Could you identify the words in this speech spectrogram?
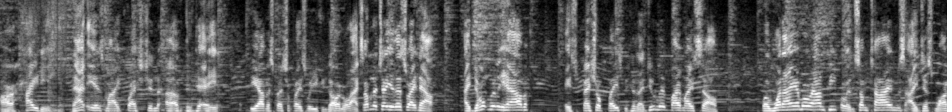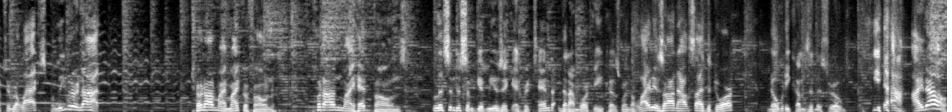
are hiding? That is my question of the day. Do you have a special place where you can go and relax? I'm going to tell you this right now. I don't really have a special place because I do live by myself. But when I am around people and sometimes I just want to relax, believe it or not, turn on my microphone, put on my headphones, listen to some good music, and pretend that I'm working because when the light is on outside the door, nobody comes in this room. Yeah, I know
